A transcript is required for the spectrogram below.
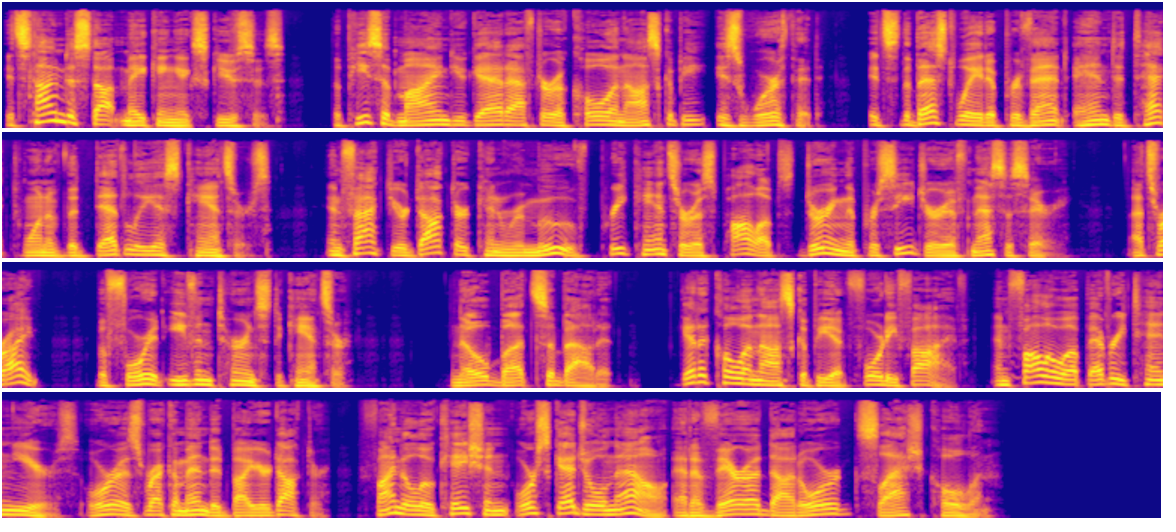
It's time to stop making excuses. The peace of mind you get after a colonoscopy is worth it. It's the best way to prevent and detect one of the deadliest cancers. In fact, your doctor can remove precancerous polyps during the procedure if necessary. That's right, before it even turns to cancer. No buts about it. Get a colonoscopy at 45 and follow up every 10 years or as recommended by your doctor. Find a location or schedule now at avera.org/colon.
